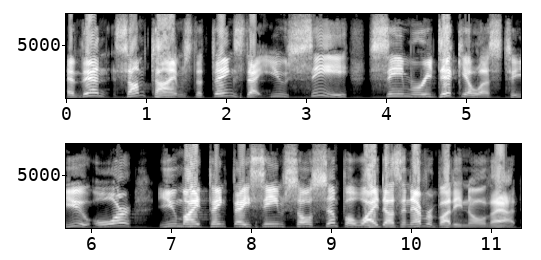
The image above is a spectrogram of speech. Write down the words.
And then sometimes the things that you see seem ridiculous to you, or you might think they seem so simple. Why doesn't everybody know that?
